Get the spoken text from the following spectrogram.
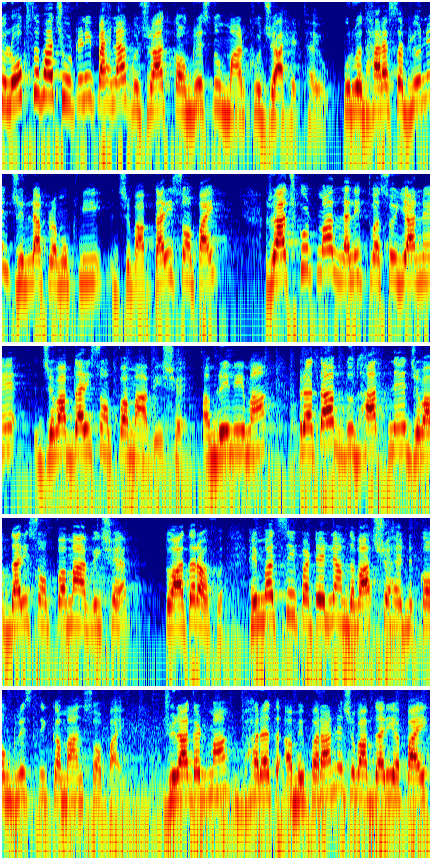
તો લોકસભા ચૂંટણી પહેલા ગુજરાત કોંગ્રેસનું માળખું જાહેર થયું. પૂર્વ ધારાસભ્યોને જિલ્લા પ્રમુખની જવાબદારી સોંપાઈ. રાજકોટમાં લલિત વસોયાને જવાબદારી સોંપવામાં આવી છે. અમરેલીમાં પ્રતાપ દુધાતને જવાબદારી સોંપવામાં આવી છે. તો આ તરફ હિંમતસિંહ પટેલને અમદાવાદ શહેર કોંગ્રેસની કમાન સોંપાઈ. જૂનાગઢમાં ભરત અમીપરાને જવાબદારી અપાઈ.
